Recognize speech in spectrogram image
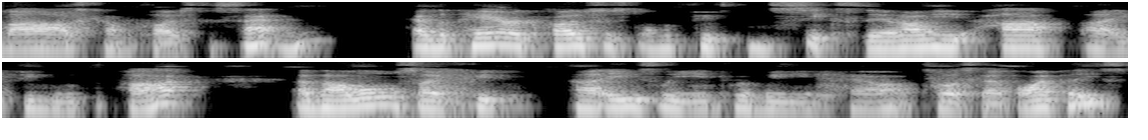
Mars come close to Saturn, and the pair are closest on the 5th and 6th. They're only half a finger width apart, and they'll also fit uh, easily into a medium power telescope eyepiece.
